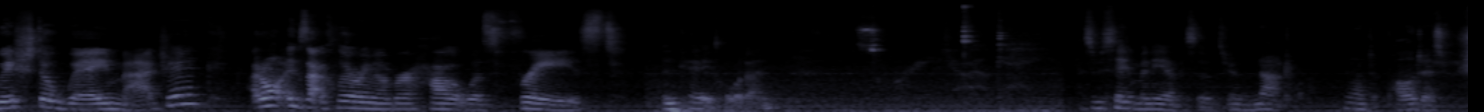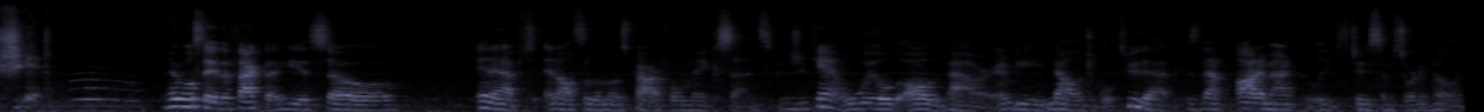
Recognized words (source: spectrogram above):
wished away magic. I don't exactly remember how it was phrased. Okay, hold on. Sorry, you're okay. As we say in many episodes, you're not one. You don't have to apologize for shit. I will say the fact that he is so inept and also the most powerful makes sense because you can't wield all the power and be knowledgeable to that because that automatically leads to some sort of villain.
